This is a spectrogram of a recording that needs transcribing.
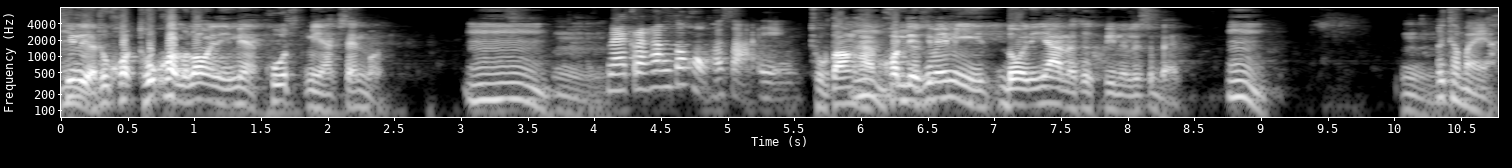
ที่เหลือทุกคนทุกคนบนโลกใบนี้เนี่ยพูดมี accent หมดอืมอืมแม้กระทั่งเจ้าของภาษาเอง ถูกต้องครับอืมคนเดียวที่ไม่มีโดยนิยามเลยคือ Queen Elizabeth อืมอืมเฮ้ยทำไมอะ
